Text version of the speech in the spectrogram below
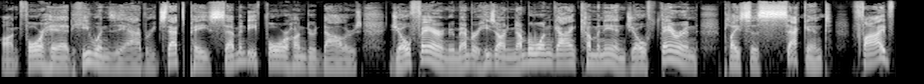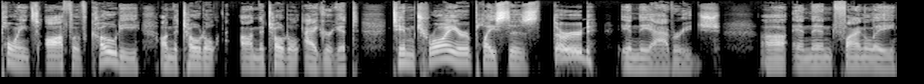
on four head. He wins the average. That pays $7,400. Joe Farron, remember, he's our number one guy coming in. Joe Farron places second, five points off of Cody on the total on the total aggregate. Tim Troyer places third in the average. Uh, and then finally,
